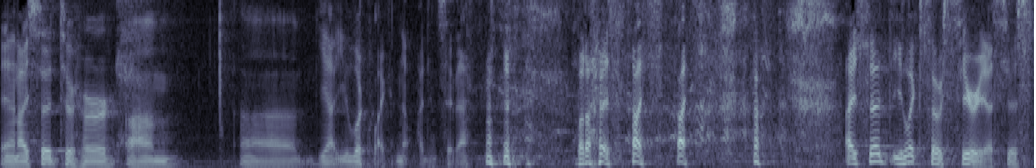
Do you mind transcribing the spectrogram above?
And I said to her, um, uh, yeah, you look like it. No, I didn't say that. but I, I, I, I, said, you look so serious.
